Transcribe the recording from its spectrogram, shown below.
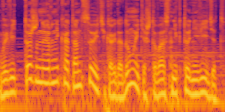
вы ведь тоже наверняка танцуете, когда думаете, что вас никто не видит.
